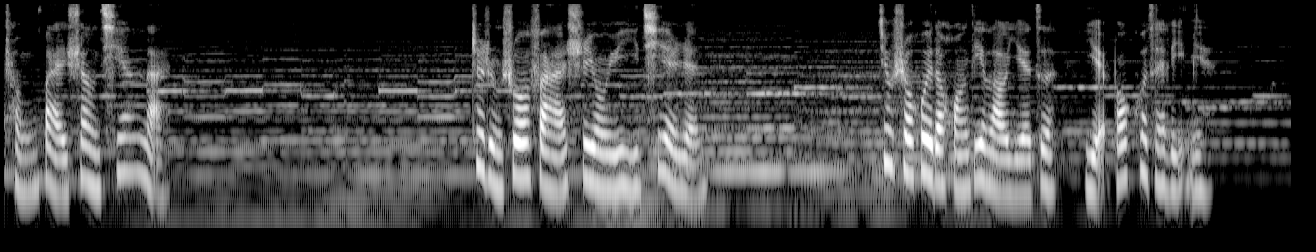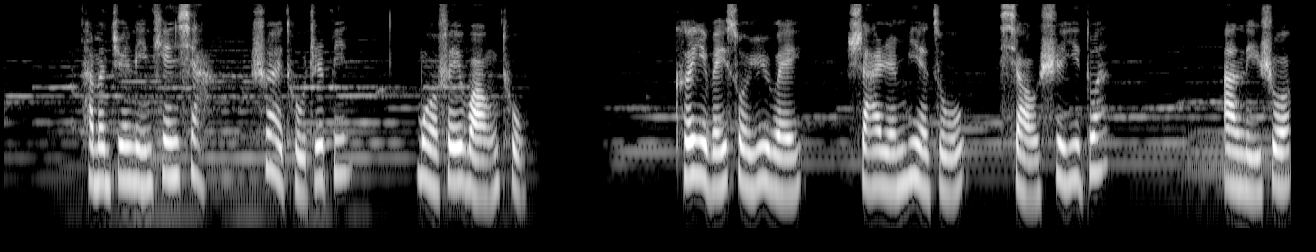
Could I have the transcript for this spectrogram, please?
成百上千来。这种说法适用于一切人，旧社会的皇帝老爷子也包括在里面。他们君临天下，率土之滨，莫非王土，可以为所欲为，杀人灭族，小事一端。按理说，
